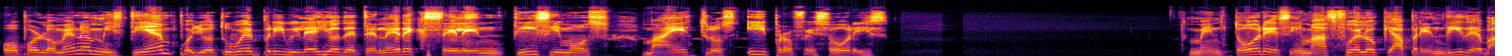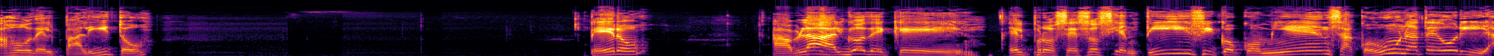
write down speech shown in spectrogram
o por lo menos en mis tiempos, yo tuve el privilegio de tener excelentísimos maestros y profesores, mentores, y más fue lo que aprendí debajo del palito. Pero habla algo de que el proceso científico comienza con una teoría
